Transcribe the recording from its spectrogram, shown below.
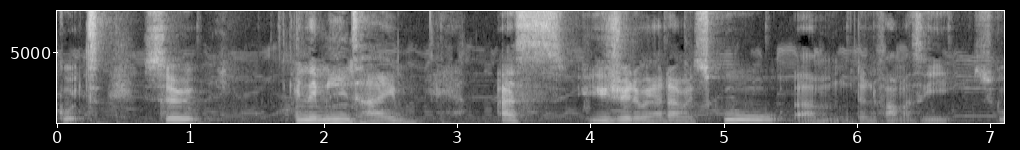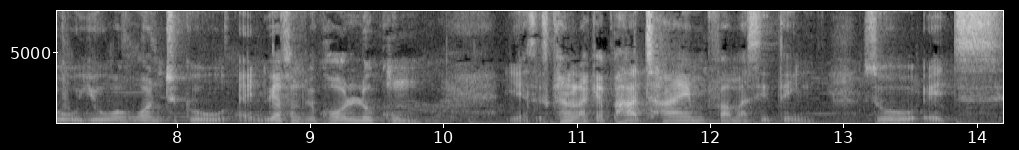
Good. So, in the meantime, as usually when you're done with school, um, then the pharmacy school, you will want to go and we have something we call locum. Yes, it's kind of like a part-time pharmacy thing. So it's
